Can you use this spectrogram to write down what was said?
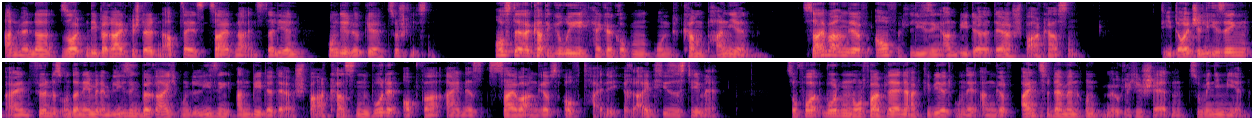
Anwender sollten die bereitgestellten Updates zeitnah installieren, um die Lücke zu schließen. Aus der Kategorie Hackergruppen und Kampagnen. Cyberangriff auf Leasinganbieter der Sparkassen. Die Deutsche Leasing, ein führendes Unternehmen im Leasingbereich und Leasinganbieter der Sparkassen, wurde Opfer eines Cyberangriffs auf Teile ihrer IT-Systeme. Sofort wurden Notfallpläne aktiviert, um den Angriff einzudämmen und mögliche Schäden zu minimieren.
